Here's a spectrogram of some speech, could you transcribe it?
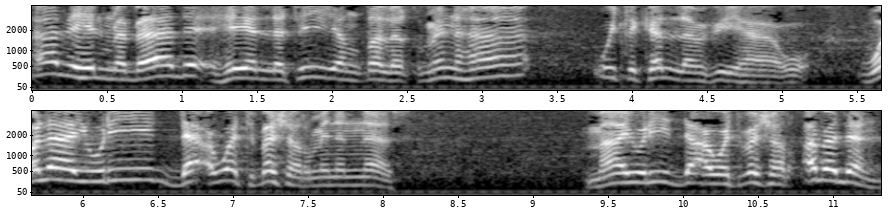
هذه المبادئ هي التي ينطلق منها ويتكلم فيها ولا يريد دعوة بشر من الناس. ما يريد دعوة بشر أبدا.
